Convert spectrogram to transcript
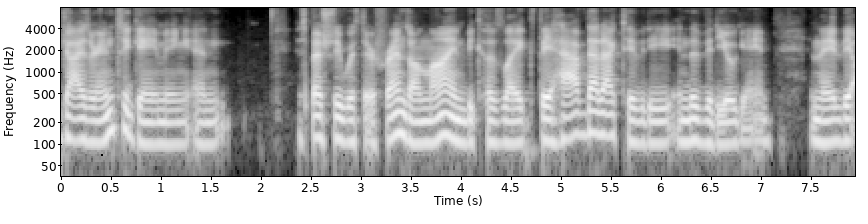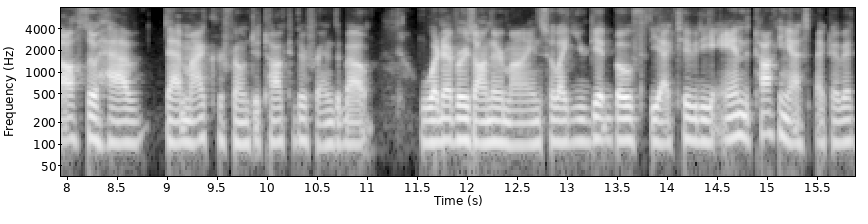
guys are into gaming and especially with their friends online because like they have that activity in the video game and they they also have that microphone to talk to their friends about whatever's on their mind so like you get both the activity and the talking aspect of it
